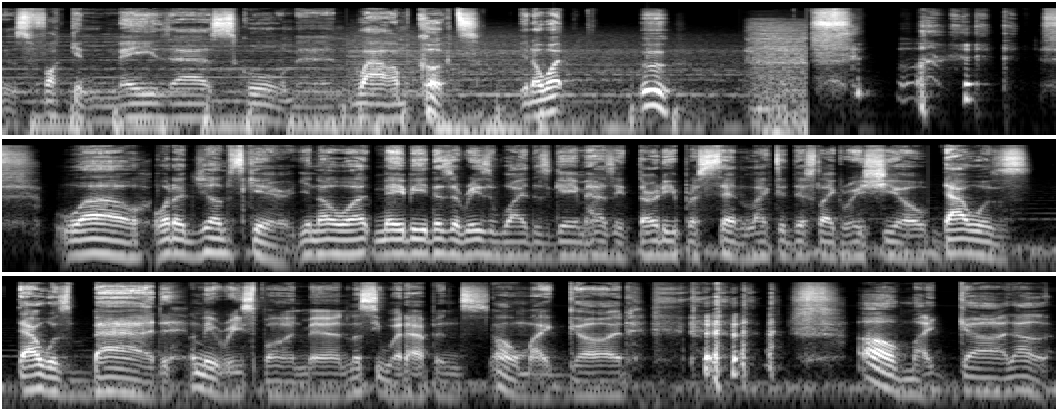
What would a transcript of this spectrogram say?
This fucking maze-ass school, man. Wow, I'm cooked. You know what? Ooh. Wow, what a jump scare. You know what? Maybe there's a reason why this game has a 30% like to dislike ratio. That was that was bad. Let me respawn, man. Let's see what happens. Oh my god. oh my god. That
